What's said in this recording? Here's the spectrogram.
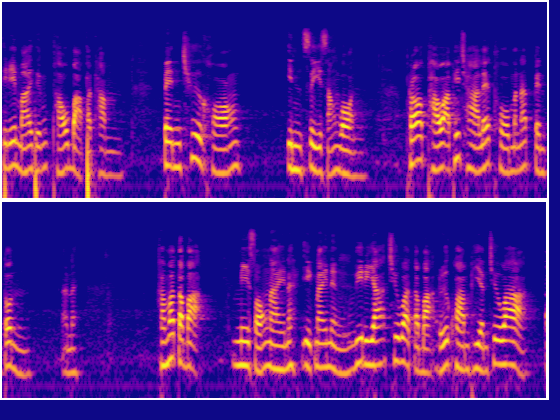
ที่นี้หมายถึงเผาบาปประธรรม เป็นชื่อของ อินทรีสังวร เพราะเผาอภิชาและโทมนัสเป็นต้นอันนะคำว่าตบะมีสองในนะอีกในหนึ่ง วิริยะชื่อว่าตบะ หรือความเพียรชื่อว่าต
